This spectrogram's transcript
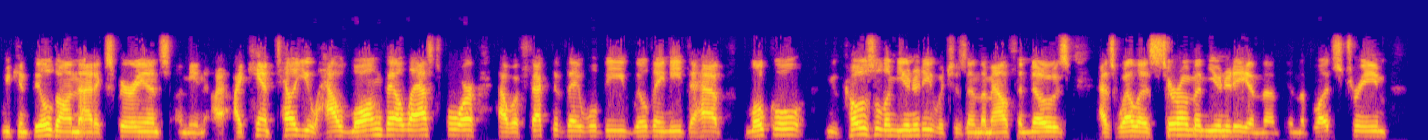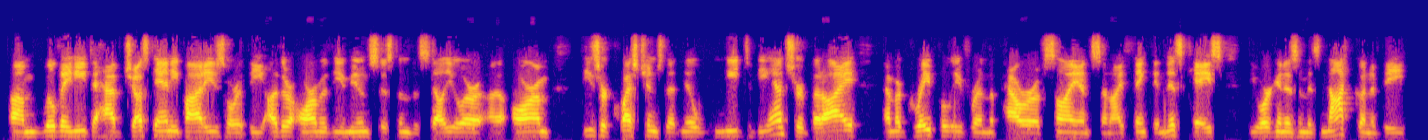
we can build on that experience. I mean, I, I can't tell you how long they'll last for, how effective they will be. Will they need to have local mucosal immunity, which is in the mouth and nose, as well as serum immunity in the in the bloodstream. Um, will they need to have just antibodies or the other arm of the immune system, the cellular uh, arm? These are questions that need to be answered, but I am a great believer in the power of science, and I think in this case, the organism is not going to be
